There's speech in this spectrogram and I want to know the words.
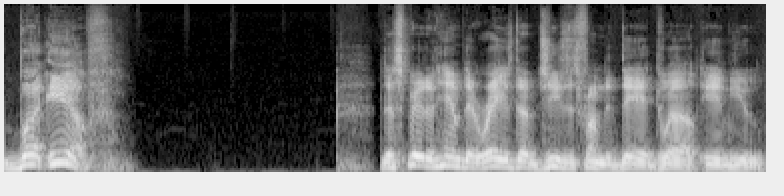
but if the spirit of Him that raised up Jesus from the dead dwell in you.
